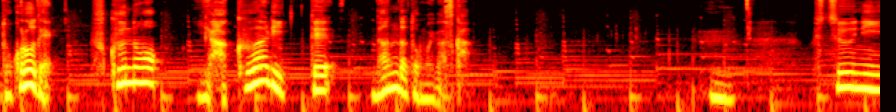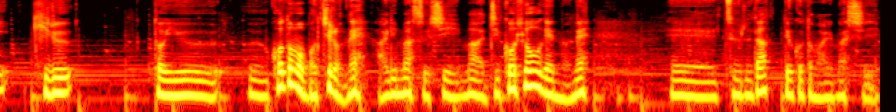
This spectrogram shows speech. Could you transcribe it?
ところで、服の役割って何だと思いますか、うん、普通に着るということももちろんね、ありますし、まあ自己表現のね、えーツールだっていうこともありますし、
